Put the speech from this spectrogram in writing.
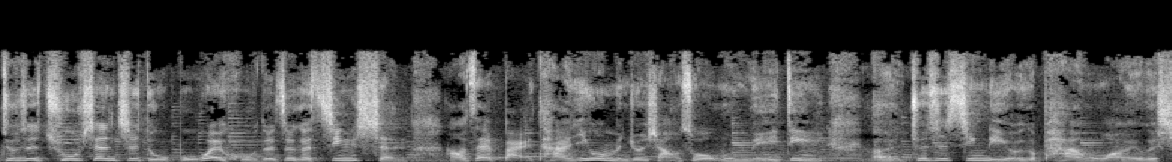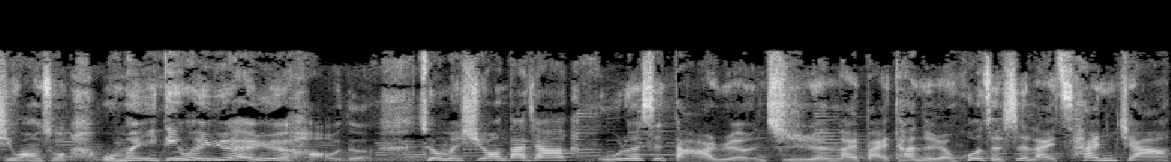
就是初生之犊不会虎的这个精神，然后再摆摊。因为我们就想说，我们一定呃，就是心里有一个盼望，有个希望，说我们一定会越来越好的。所以，我们希望大家，无论是达人、职人来摆摊的人，或者是来参加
